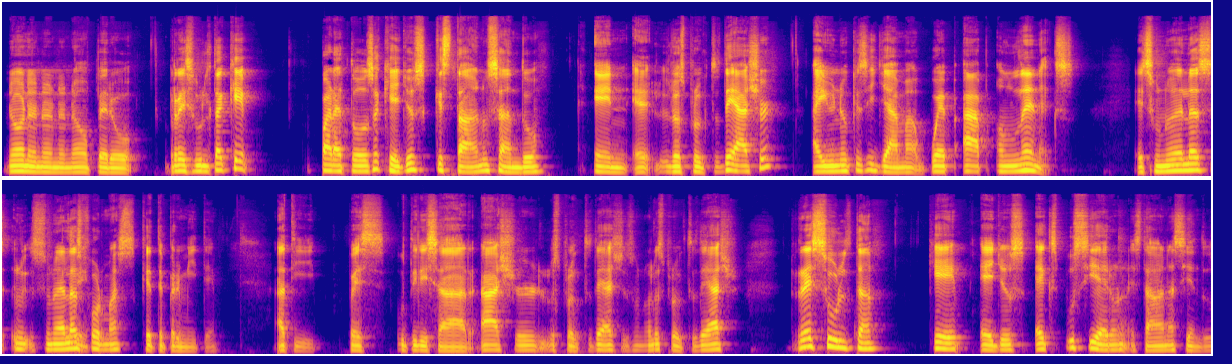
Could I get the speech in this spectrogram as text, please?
No, no, no, no, no, pero resulta que para todos aquellos que estaban usando en eh, los productos de Azure, hay uno que se llama Web App on Linux. Es, uno de las, es una de las Sí. formas que te permite a ti, pues, utilizar Azure, los productos de Azure, es uno de los productos de Azure. Resulta que ellos expusieron, estaban haciendo,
